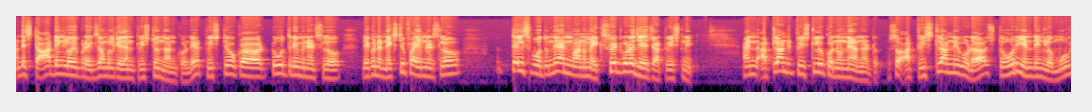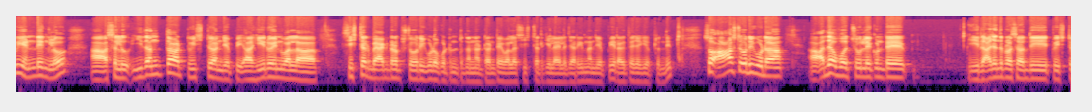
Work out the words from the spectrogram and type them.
అంటే స్టార్టింగ్లో ఇప్పుడు ఎగ్జాంపుల్కి ఏదైనా ట్విస్ట్ ఉందనుకోండి ఆ ట్విస్ట్ ఒక టూ త్రీ మినిట్స్లో లేకుంటే నెక్స్ట్ ఫైవ్ మినిట్స్లో తెలిసిపోతుంది అండ్ మనం ఎక్స్పెక్ట్ కూడా చేయొచ్చు ఆ ట్విస్ట్ని. అండ్ అట్లాంటి ట్విస్ట్లు కొన్ని ఉన్నాయి అన్నట్టు. సో ఆ ట్విస్ట్లు అన్నీ కూడా స్టోరీ ఎండింగ్లో మూవీ ఎండింగ్లో అసలు ఇదంతా ట్విస్ట్ అని చెప్పి ఆ హీరోయిన్ వాళ్ళ సిస్టర్ బ్యాక్డ్రాప్ స్టోరీ కూడా ఒకటి ఉంటుంది అన్నట్టు. అంటే వాళ్ళ సిస్టర్కి ఇలా ఇలా జరిగిందని చెప్పి రవితేజ చెప్తుంది. సో ఆ స్టోరీ కూడా అదే అవ్వచ్చు. లేకుంటే ఈ రాజేంద్ర ప్రసాద్ది ట్విస్ట్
